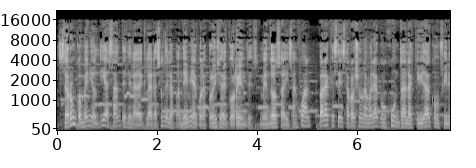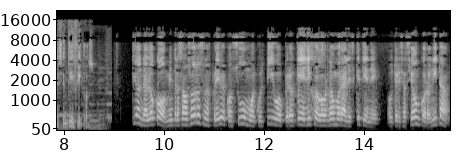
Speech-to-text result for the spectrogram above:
Cerró un convenio días antes de la declaración de la pandemia con las provincias de Corrientes, Mendoza y San Juan para que se desarrolle de una manera conjunta la actividad con fines científicos. ¿Qué onda, loco? Mientras a nosotros se nos prohíbe el consumo, el cultivo, pero ¿qué? El hijo del gobernador Morales, ¿qué tiene? ¿Autorización, coronita?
